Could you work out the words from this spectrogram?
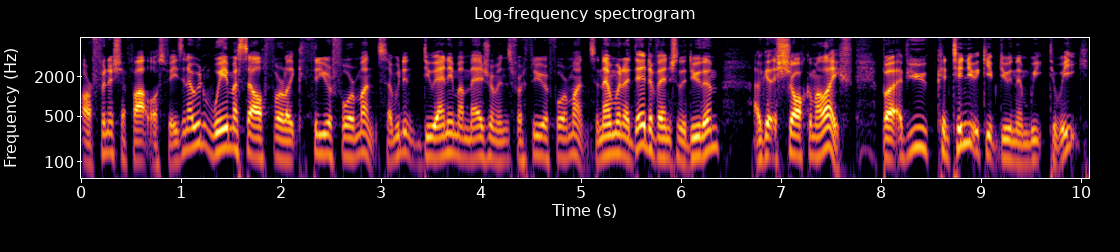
or finish a fat loss phase and I wouldn't weigh myself for like three or four months. I wouldn't do any of my measurements for three or four months. And then when I did eventually do them, I'd get the shock of my life. But if you continue to keep doing them week to week,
